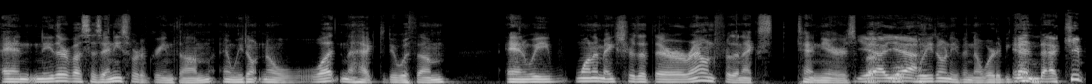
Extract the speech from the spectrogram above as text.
and neither of us has any sort of green thumb, and we don't know what in the heck to do with them, and we want to make sure that they're around for the next ten years. Yeah, but yeah. We don't even know where to begin. and uh, keep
